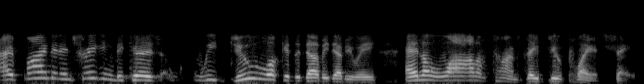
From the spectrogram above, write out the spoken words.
I find it intriguing because we do look at the WWE, and a lot of times they do play it safe.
